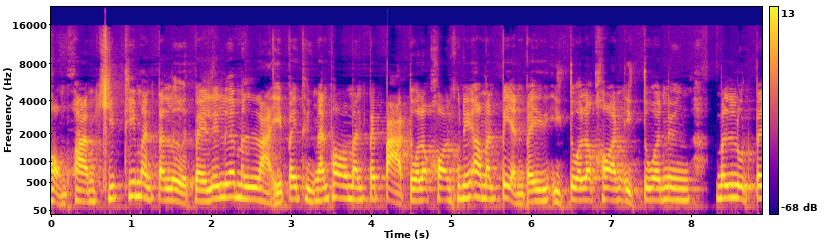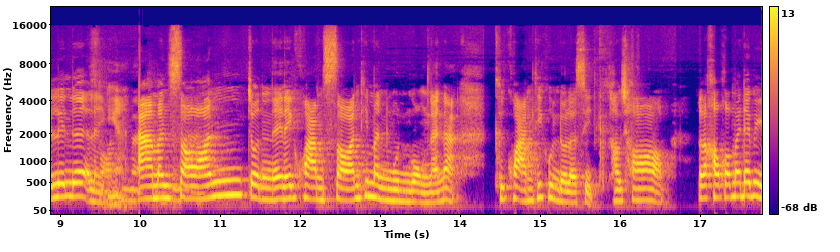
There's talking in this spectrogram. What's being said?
ของความคิดที่มันเตลิดไปเรื่อย ๆ มันไหลไปถึงนั้นพอมันไปปาดตัวละครคนนี้เอามันเปลี่ยนไปอีกตัวละครอีกตัวหนึ่งมันหลุดไปเรื่อย ๆ อะไรอย่างเงี้ยซ้อนขึ้นมาอ่ามันซ้อนจนในในความซ้อนที่มันงุนงงนั้นอะ คือความที่คุณโดลสิทธิ์เขาชอบ แล้วเขาก็ไม่ได้มี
